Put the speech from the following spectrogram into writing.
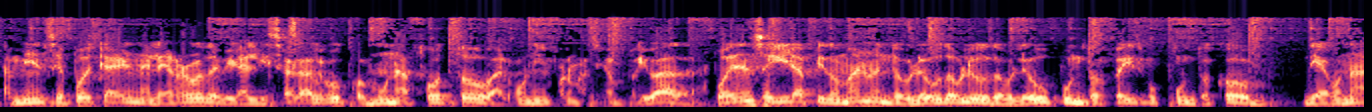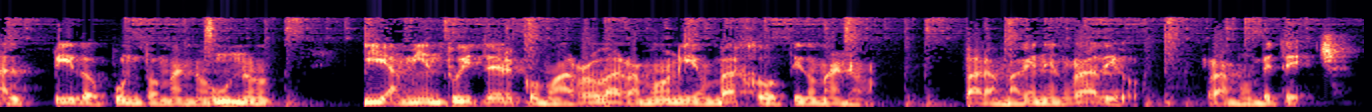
también se puede caer en el error de viralizar algo como una foto o alguna información privada. Pueden seguir a Pidomano en www.facebook.com diagonal pido.mano1 y a mí en Twitter como arroba ramón-pidomano. Para Maguen en Radio, Ramón Betech.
